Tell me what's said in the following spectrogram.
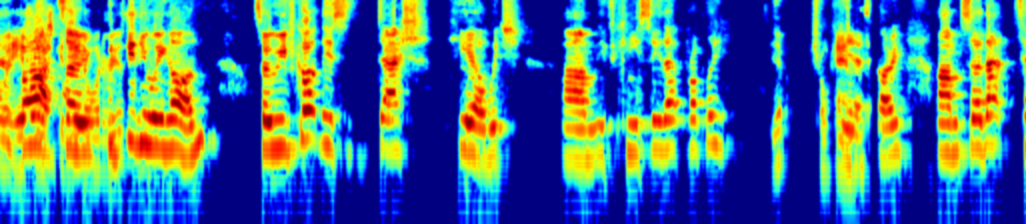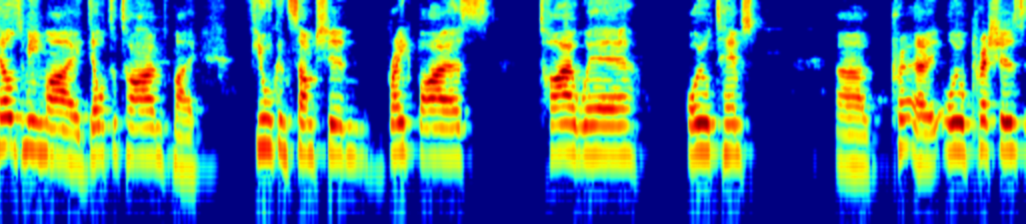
right, so continuing on. So we've got this dash here, which um, if can you see that properly? Sure can. Yeah, sorry. Um, so that tells me my delta times, my fuel consumption, brake bias, tire wear, oil temps, uh, pre- uh, oil pressures.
